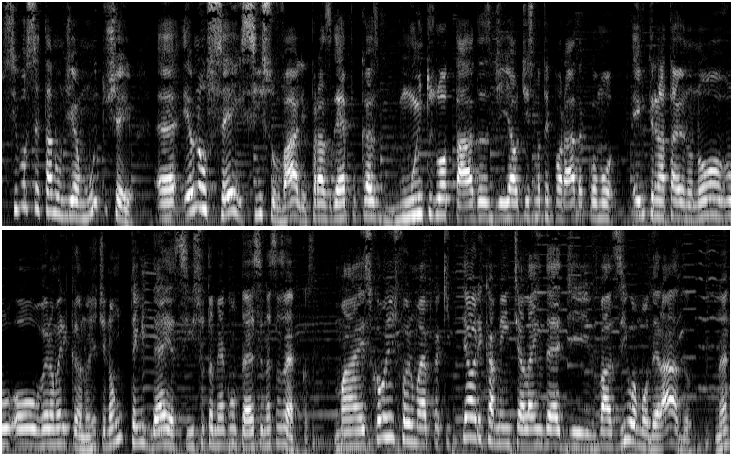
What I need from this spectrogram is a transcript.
se você tá num dia muito cheio, é, eu não sei se isso vale para as épocas muito lotadas de altíssima temporada, como entre Natal e Ano Novo ou Verão Americano. A gente não tem ideia se isso também acontece nessas épocas. Mas como a gente foi numa época que teoricamente ela ainda é de vazio a moderado, né?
